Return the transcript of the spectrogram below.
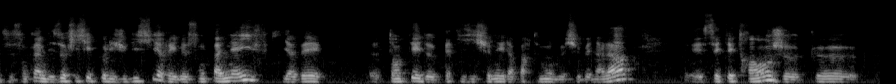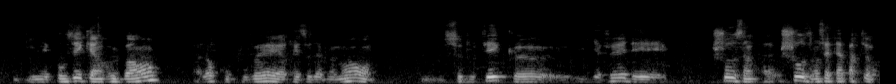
ce sont quand même des officiers de police judiciaire et ils ne sont pas naïfs qui avaient tenté de perquisitionner l'appartement de M. Benalla. Et c'est étrange qu'il n'ait posé qu'un ruban alors qu'on pouvait raisonnablement se douter qu'il y avait des choses, choses dans cet appartement.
